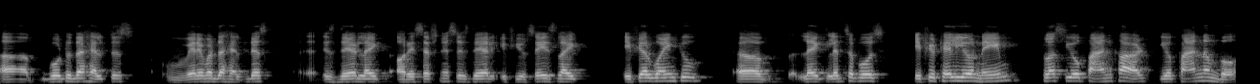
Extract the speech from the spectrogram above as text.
uh, go to the help desk wherever the help desk is there like a receptionist is there if you say it's like if you're going to uh, like let's suppose if you tell your name plus your pan card your pan number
